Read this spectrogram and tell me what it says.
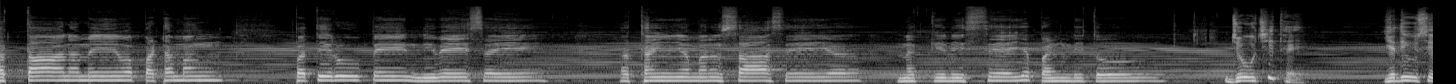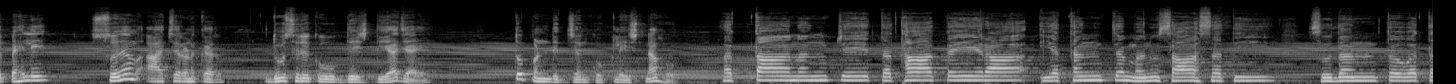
अत्तानमेव पठमं पतिरूपे निवेशये अथय्य मनुषासेय न किलिसेय पंडितो। जो उचित है यदि उसे पहले स्वयं आचरण कर दूसरे को उपदेश दिया जाए तो पंडित जन को क्लेश न हो। अत्तानं चे तथा कैरा यथं च मनुषासति सुदन्तवत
